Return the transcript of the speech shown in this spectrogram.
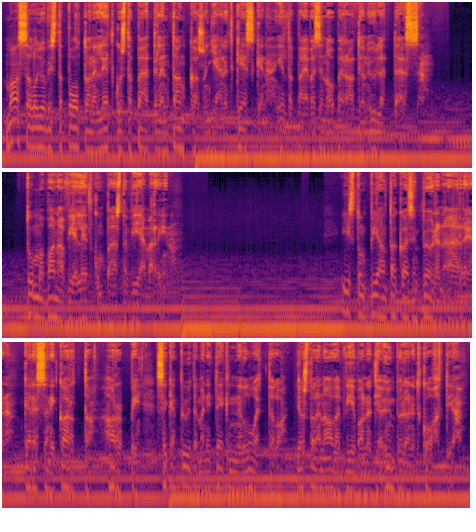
Maassa lujuvista polttoaineletkuista päättelen tankkaus on jäänyt kesken iltapäiväisen operaation yllättäessä. Tumma vana vie letkun päästä viemäriin. Istun pian takaisin pöydän ääreen, kädessäni kartta, harppi sekä pyytämäni tekninen luettelo, josta olen alleviivannut ja ympyröinyt kohtia –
